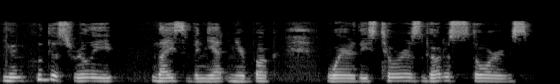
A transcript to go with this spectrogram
You include this really nice vignette in your book where these tourists go to stores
